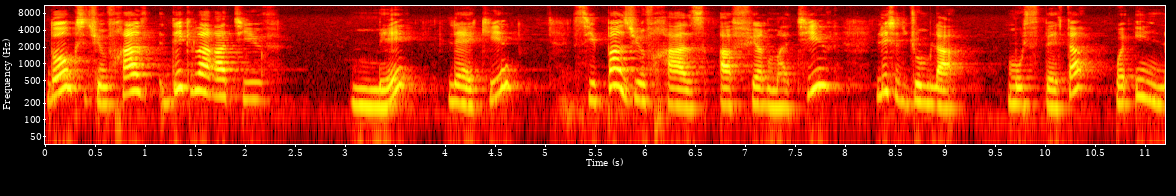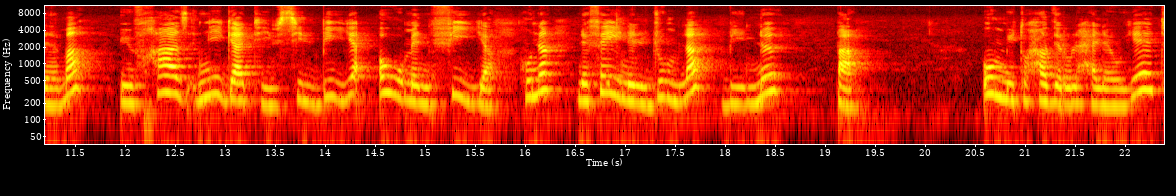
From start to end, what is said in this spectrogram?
Donc, c'est une phrase déclarative. Mais, lakin, c'est pas une phrase affirmative. ليست جملة مثبتة وإنما إفخاز نيجاتيف سلبية أو منفية. هنا نفين الجملة بن با أمي تحضر الحلويات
